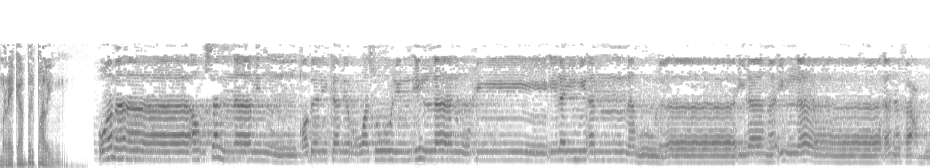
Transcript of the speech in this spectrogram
mereka berpaling. وما أرسلنا من قبلك من رسول إلا نوحي إليه أنه لا إله إلا أنا فاعبدون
